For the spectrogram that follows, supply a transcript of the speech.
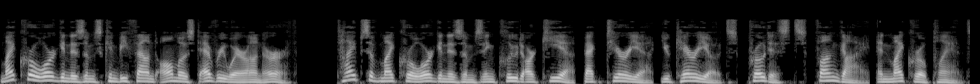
Microorganisms can be found almost everywhere on Earth. Types of microorganisms include archaea, bacteria, eukaryotes, protists, fungi, and microplants.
